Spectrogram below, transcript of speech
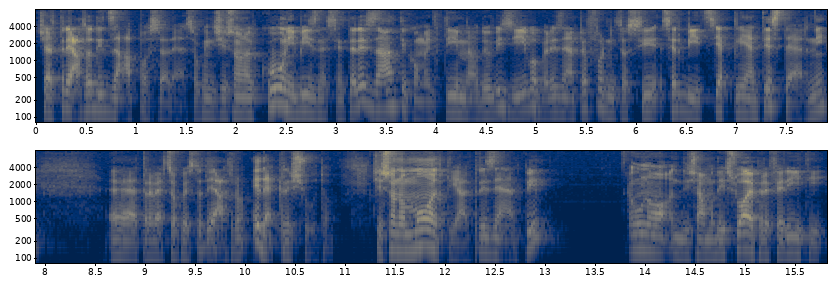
c'è il triato di Zappos adesso, quindi ci sono alcuni business interessanti come il team audiovisivo per esempio ha fornito servizi a clienti esterni eh, attraverso questo teatro ed è cresciuto. Ci sono molti altri esempi, uno diciamo dei suoi preferiti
